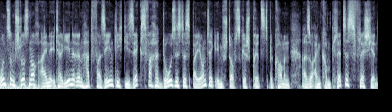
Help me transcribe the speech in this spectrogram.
Und zum Schluss noch, eine Italienerin hat versehentlich die sechsfache Dosis des BioNTech-Impfstoffs gespritzt bekommen, also ein komplettes Fläschchen.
